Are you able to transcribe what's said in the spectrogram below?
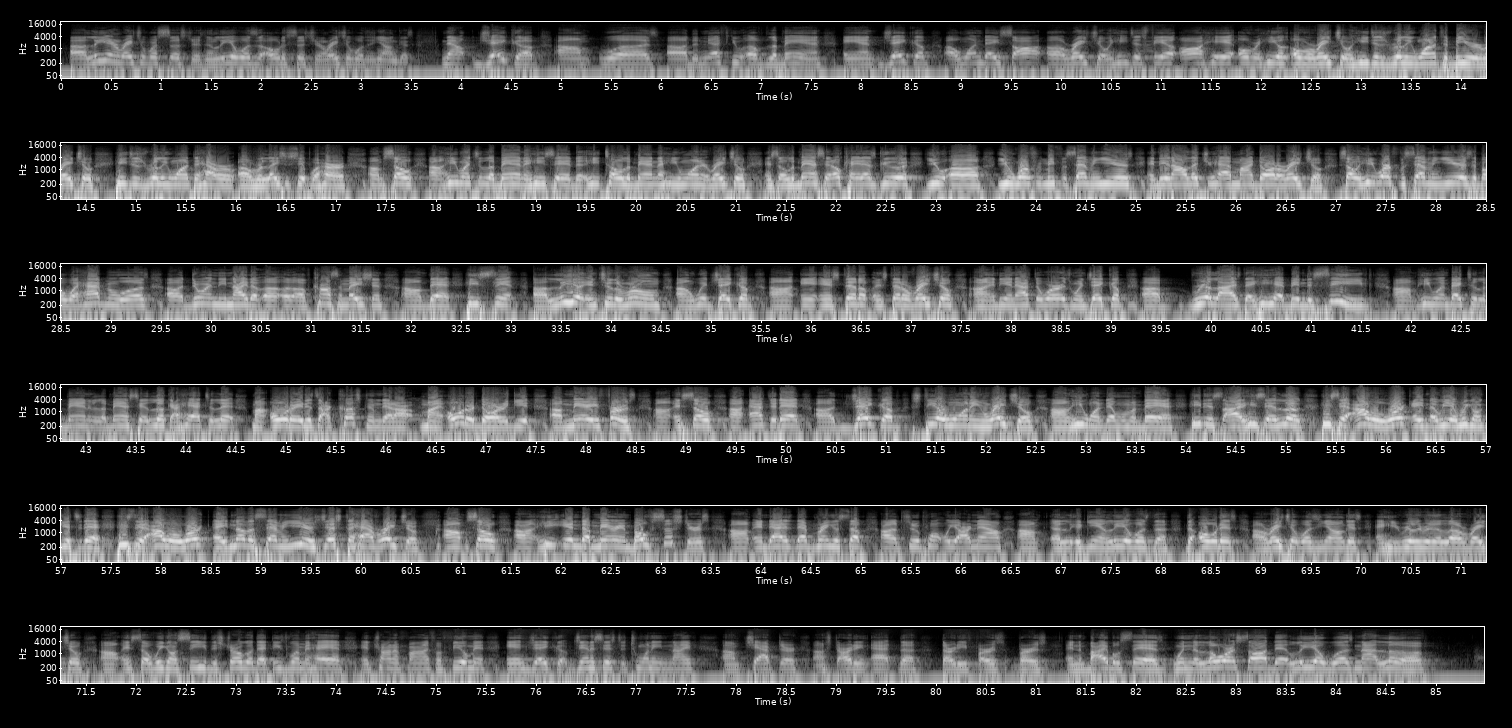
uh, Leah and Rachel were sisters, and Leah was the oldest sister, and Rachel was the youngest. Now, Jacob um, was uh, the nephew of Laban, and Jacob uh, one day saw uh, Rachel, and he just fell all head over heels over Rachel, and he just really wanted to be with Rachel. He just really wanted to have a, a relationship with her. Um, so uh, he went to Laban, and he said he told Laban that he wanted Rachel, and so Laban said, "Okay, that's good. You uh, you work for me for seven years, and then I'll let you have my daughter Rachel." So he worked for seven years, but what happened was during during the night of, uh, of consummation um, that he sent uh, Leah into the room uh, with Jacob uh, instead of instead of Rachel. Uh, and then afterwards, when Jacob uh, realized that he had been deceived, um, he went back to Laban and Laban said, "Look, I had to let my older. It is our custom that our my older daughter get married first. and so after that, Jacob still wanting Rachel, um, he wanted that woman bad. He decided. He said, "Look," he said, "I will work. A, we're gonna get to that." He said, "I will work another seven years just to have Rachel. Um, so uh, he ended up marrying both sisters, um, and that is that brings us up uh, to the point we are now. Um, again, Leah was the the oldest, uh, Rachel was the youngest, and he really really loved Rachel. Uh, and so we're gonna see the struggle that these women had in trying to find fulfillment in Jacob. Genesis the 29th um, chapter, uh, starting at the 31st verse, and the Bible says, "When the Lord saw that Leah was not loved."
